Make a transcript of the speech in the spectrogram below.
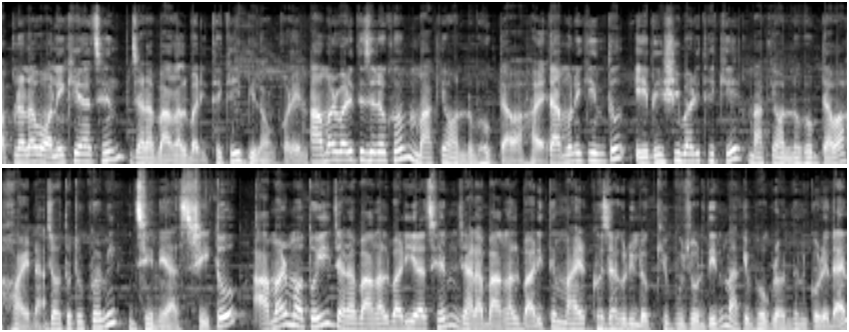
আপনারাও অনেকে আছেন যারা বাঙাল বাড়ি থেকেই বিলং করেন। আমার বাড়িতে যেরকম মাকে অন্নভোগ দেওয়া হয়, তেমনই কিন্তু এদেশি বাড়ি থেকে মাকে অন্নভোগ দেওয়া হয় না। যতটুকু আমি জেনে আসছি। তো আমার মতোই যারা বাঙাল বাড়ি আছেন, যারা বাঙাল বাড়িতে মায়ের কোজাগরি লক্ষ্মী পুজোর দিন মাকে ভোগ রন্ধন করে দেন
